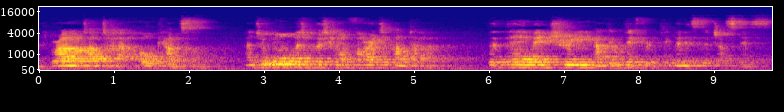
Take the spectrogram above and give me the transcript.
And grant unto her whole council, to all that are put in authority under her, that they may truly and indifferently minister justice,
